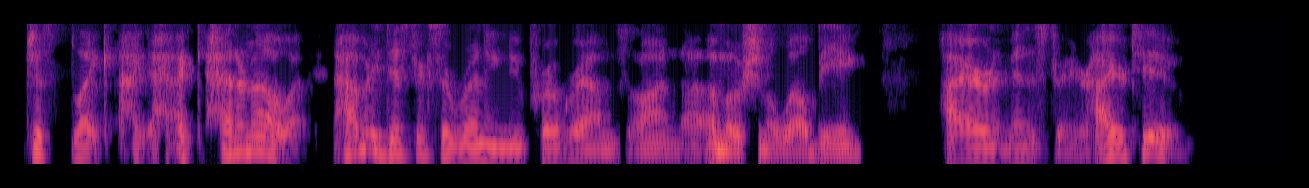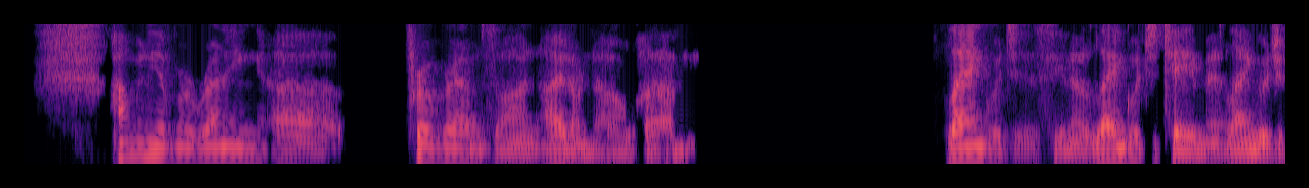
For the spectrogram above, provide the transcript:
Just like I, I, I don't know how many districts are running new programs on uh, emotional well-being. Hire an administrator. Hire two. How many of them are running uh, programs on I don't know um, languages? You know, language attainment, language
